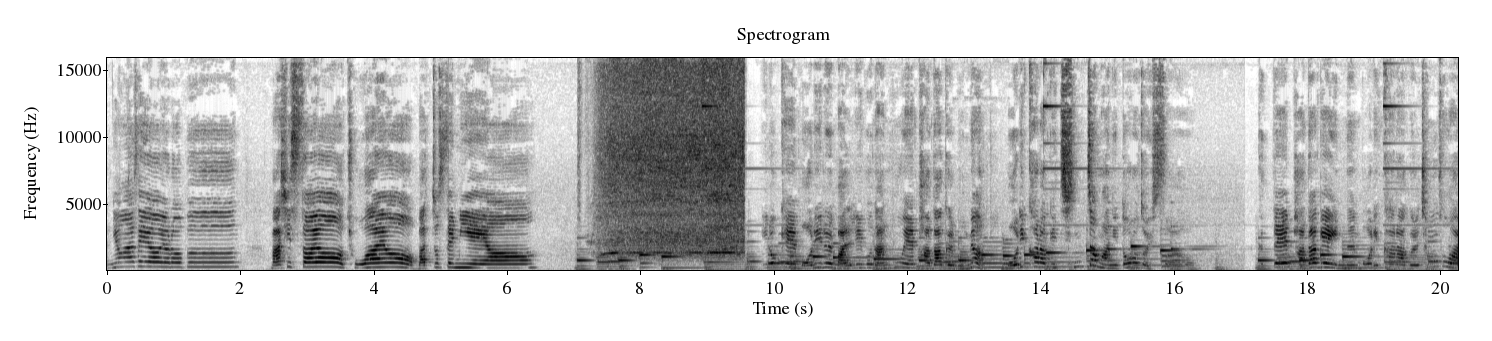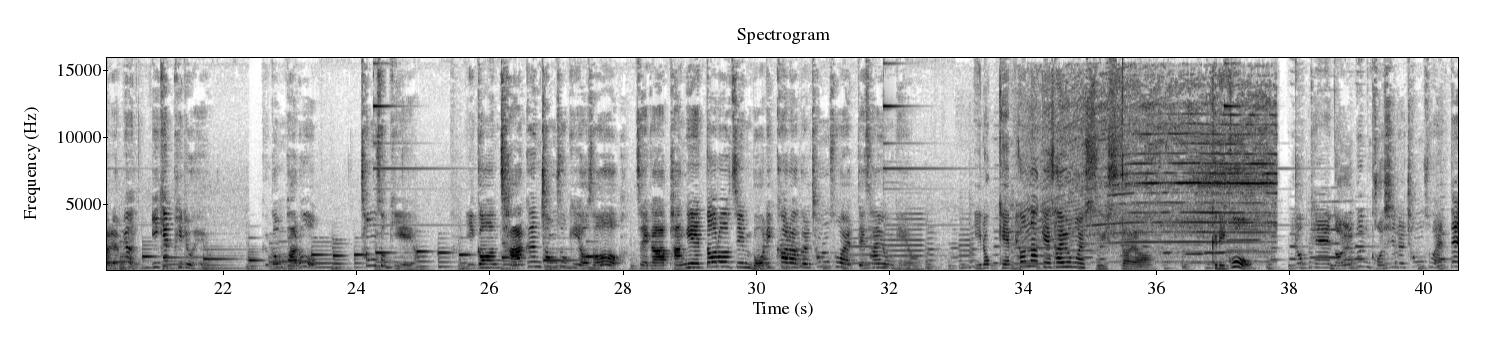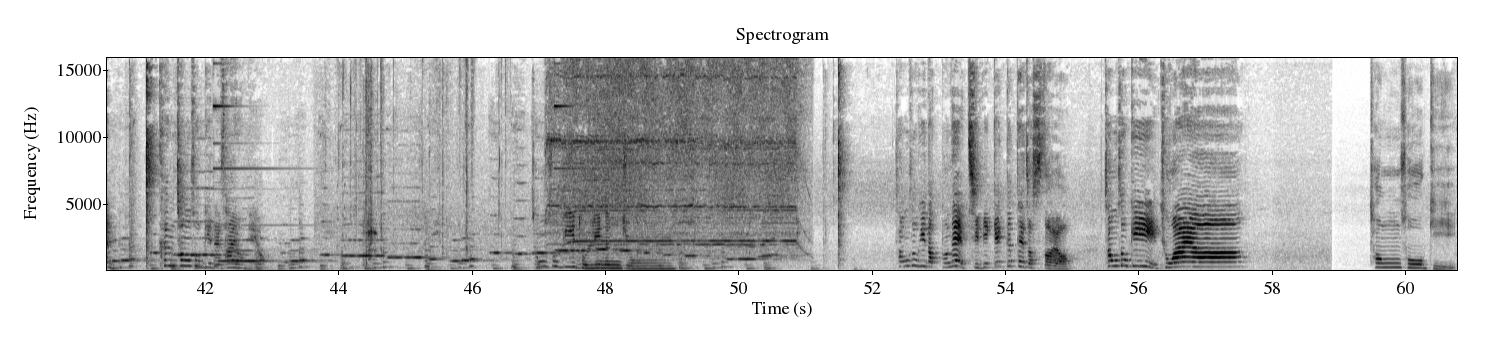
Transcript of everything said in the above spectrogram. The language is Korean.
안녕하세요, 여러분. 맛있어요. 좋아요. 맛조쌤이에요. 이렇게 머리를 말리고 난 후에 바닥을 보면 머리카락이 진짜 많이 떨어져 있어요. 그때 바닥에 있는 머리카락을 청소하려면 이게 필요해요. 그건 바로 청소기예요. 이건 작은 청소기여서 제가 방에 떨어진 머리카락을 청소할 때 사용해요. 이렇게 편하게 사용할 수 있어요. 그리고 이렇게 넓은 거실을 청소할 땐 큰 청소기를 사용해요. 청소기 돌리는 중. 청소기 덕분에 집이 깨끗해졌어요. 청소기 좋아요. 청소기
